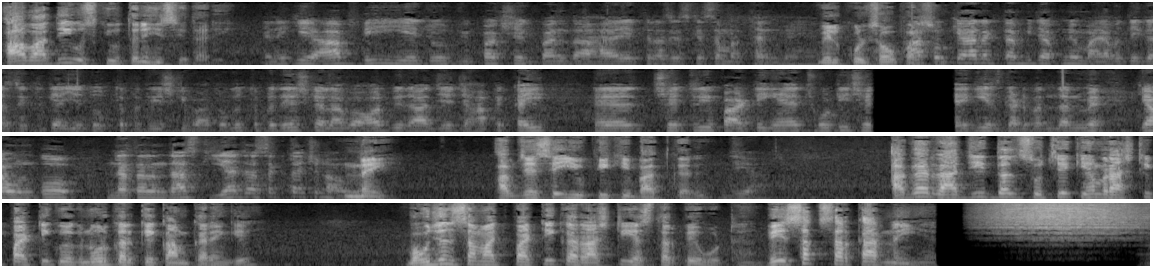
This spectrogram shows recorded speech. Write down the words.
आबादी उसकी उतनी हिस्सेदारी यानी कि आप भी ये जो विपक्ष एक बन रहा है एक तरह से इसके समर्थन में है। बिल्कुल सौ परसेंट। आपको क्या लगता है अभी आपने मायावती का ज़िक्र किया ये तो उत्तर प्रदेश की बात होगी। उत्तर प्रदेश के अलावा और भी राज्य जहाँ पे कई क्षेत्रीय पार्टी है छोटी क्षेत्र इस गठबंधन में। क्या उनको नजरअंदाज किया जा सकता है चुनाव नहीं। अब जैसे यूपी की बात करें जी हाँ। अगर राजीव दल सोचे कि हम राष्ट्रीय पार्टी को इग्नोर करके काम करेंगे बहुजन समाज पार्टी का राष्ट्रीय स्तर पे वोट है। बेशक सरकार नहीं है।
